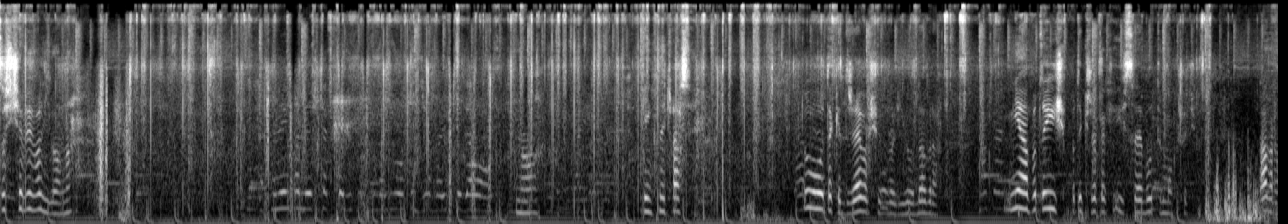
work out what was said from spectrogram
Coś się wywaliło, no. Pamiętam jeszcze jak wtedy się wywaliło drzewo i. No. Piękne czasy. Tu takie drzewo się odwaliło, dobra. Nie po to iść, po tych krzakach i sobie buty mokrzyć. Dobra.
